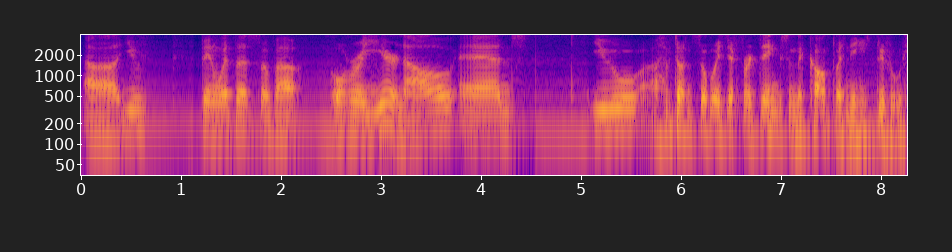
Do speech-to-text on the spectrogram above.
Uh, you've been with us about over a year now, and you have done so many different things in the company. Do we?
